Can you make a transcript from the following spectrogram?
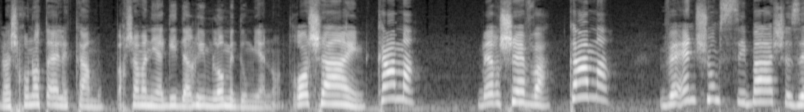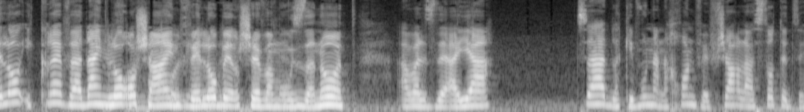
והשכונות האלה קמו. ועכשיו אני אגיד ערים לא מדומיינות. ראש העין, כמה? באר שבע, כמה? ואין שום סיבה שזה לא יקרה, ועדיין לא נכון, לא ראש העין ולא באר שבע כן. מאוזנות, אבל זה היה צעד לכיוון הנכון ואפשר לעשות את זה.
